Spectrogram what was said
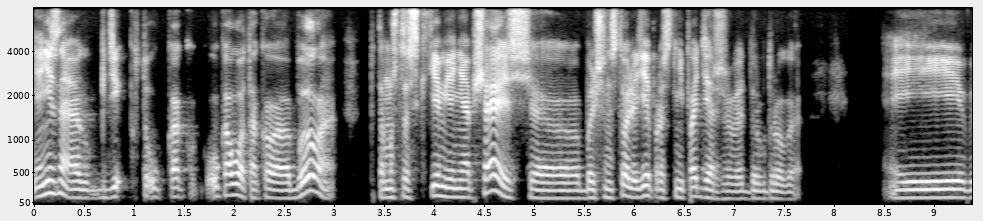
Я не знаю, где, кто, как, у кого такое было, Потому что с кем я не общаюсь, э, большинство людей просто не поддерживает друг друга. И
